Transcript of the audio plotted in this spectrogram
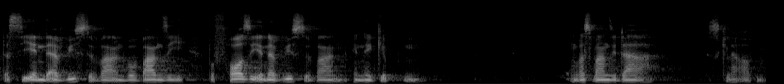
dass sie in der Wüste waren. Wo waren sie, bevor sie in der Wüste waren? In Ägypten. Und was waren sie da? Sklaven.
